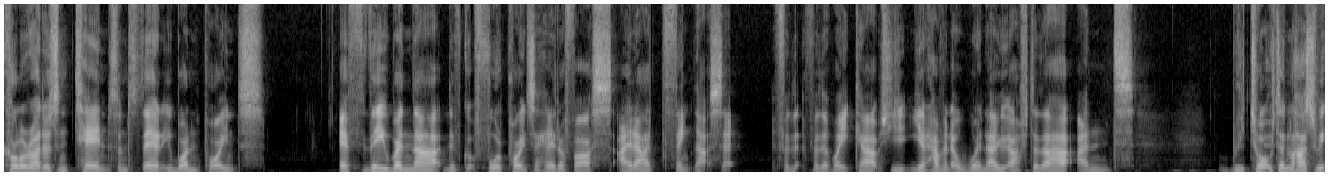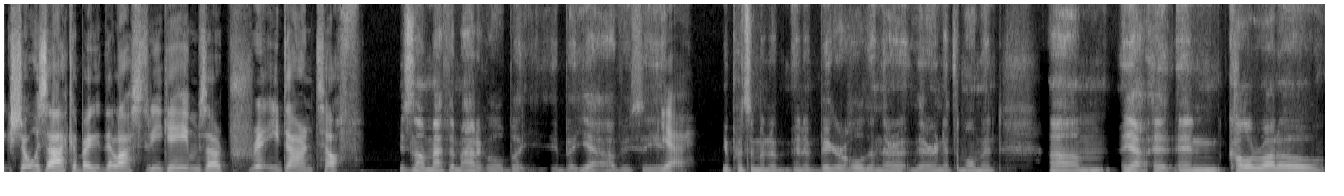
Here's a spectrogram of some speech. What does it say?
Colorado's in 10th on 31 points. If they win that, they've got four points ahead of us. And I think that's it for the, for the Whitecaps. You, you're having to win out after that. And we talked in last week's show, Zach, about the last three games are pretty darn tough. It's not mathematical, but but yeah, obviously, it, Yeah. it puts them in a in a bigger hole than they're they're in at the moment. Um, yeah, and Colorado,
